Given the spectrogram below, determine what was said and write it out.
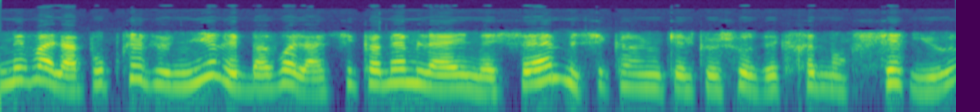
mais voilà, pour prévenir, et ben voilà, c'est quand même la NSM, c'est quand même quelque chose d'extrêmement sérieux.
